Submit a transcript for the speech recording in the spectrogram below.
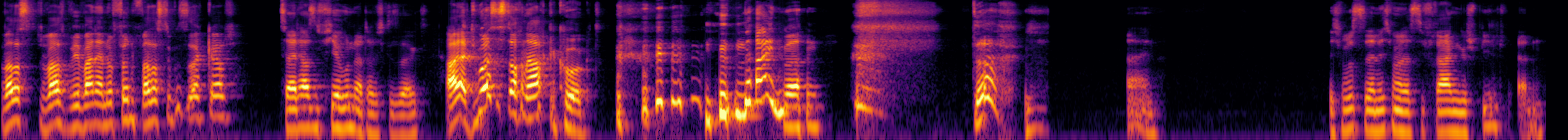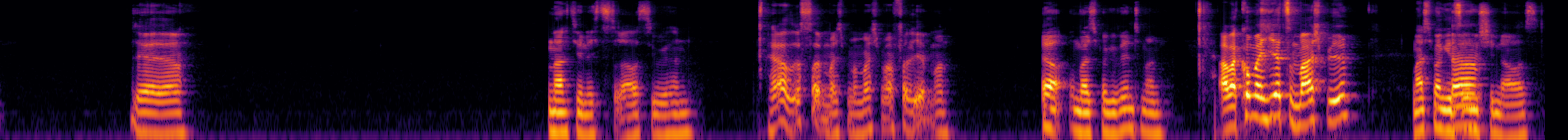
was, was, wir waren ja nur fünf, was hast du gesagt gehabt? 2400 habe ich gesagt. Alter, du hast es doch nachgeguckt. Nein, Mann. Doch. Nein. Ich wusste ja nicht mal, dass die Fragen gespielt werden. Ja, ja. Macht hier nichts draus, Julian. Ja, so ist halt manchmal. Manchmal verliert man. Ja, und manchmal gewinnt man. Aber guck mal hier zum Beispiel. Manchmal geht es Ja. unentschieden aus.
